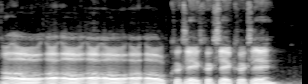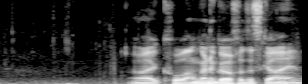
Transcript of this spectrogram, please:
Uh-oh, uh-oh, uh-oh, uh-oh. Quickly, quickly, quickly. Alright, cool. I'm gonna go for this guy.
